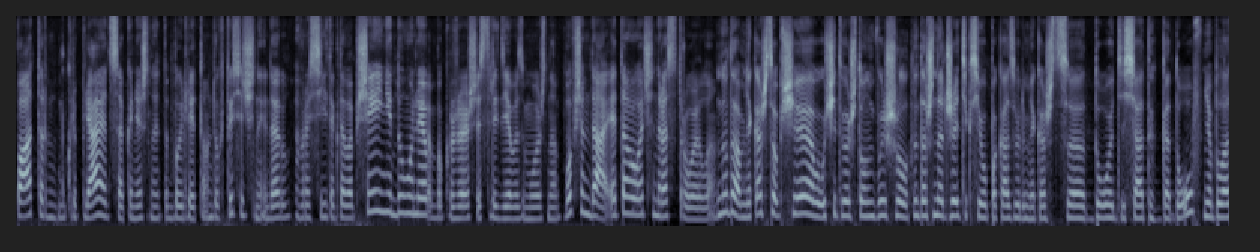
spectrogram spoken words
паттерн укрепляется. Конечно, это были там 2000-е, да, в России тогда вообще и не думали об окружающей среде, возможно. В общем, да, это очень расстроило. Ну да, мне кажется, вообще, учитывая, что он вышел, ну даже на Jetix его показывали, мне кажется, до десятых годов, у меня была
